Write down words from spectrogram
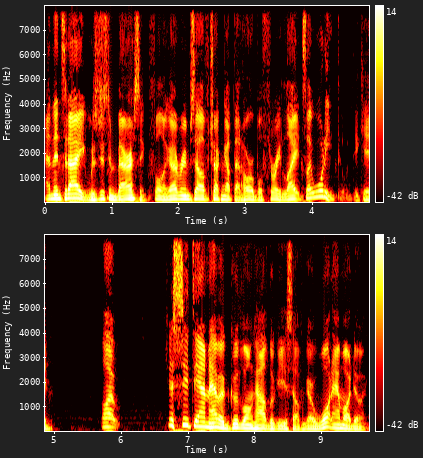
And then today was just embarrassing, falling over himself, chucking up that horrible three late. It's like, what are you doing, dickhead? Like, Just sit down and have a good long hard look at yourself and go, what am I doing?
